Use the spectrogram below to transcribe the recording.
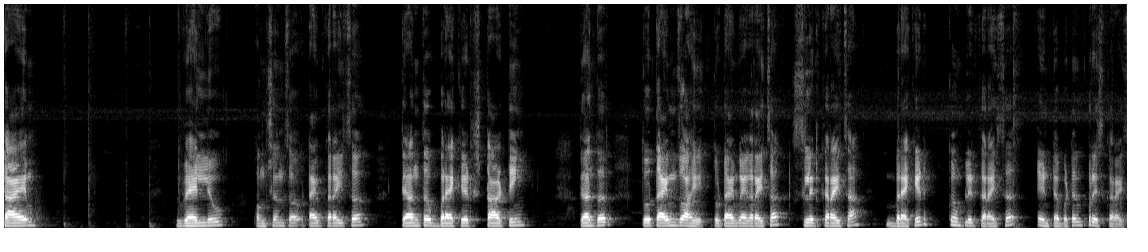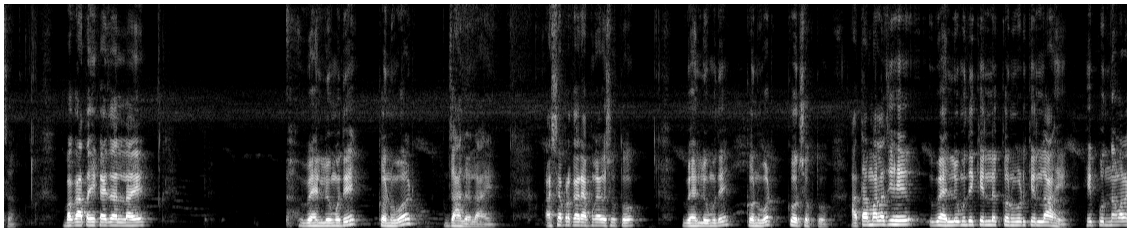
time value फंक्शनचं टाईप करायचं. त्यानंतर ब्रॅकेट स्टार्टिंग. त्यानंतर तो टाईम जो आहे तो टाईम काय करायचा? सिलेक्ट करायचा. ब्रॅकेट कंप्लीट करायचं. एंटर बटन प्रेस करायचं. बघा आता हे काय झालेलं आहे? व्हॅल्यूमध्ये कन्वर्ट झालेलं आहे. अशा प्रकारे आपण काय करू शकतो? व्हॅल्यूमध्ये कन्वर्ट करू शकतो. आता मला जे हे व्हॅल्यूमध्ये केलेलं कन्वर्ट केलेलं आहे हे पुन्हा मला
